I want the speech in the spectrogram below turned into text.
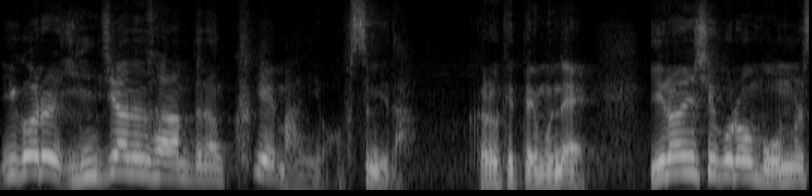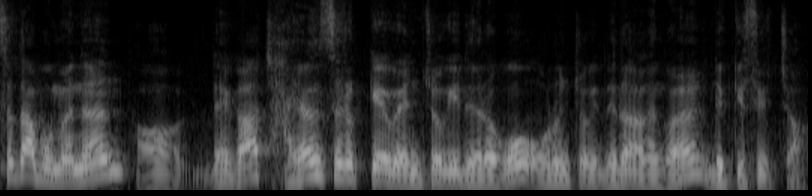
이거를 인지하는 사람들은 크게 많이 없습니다. 그렇기 때문에 이런 식으로 몸을 쓰다 보면은 어, 내가 자연스럽게 왼쪽이 늘고 오른쪽이 늘어나는 걸 느낄 수 있죠.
